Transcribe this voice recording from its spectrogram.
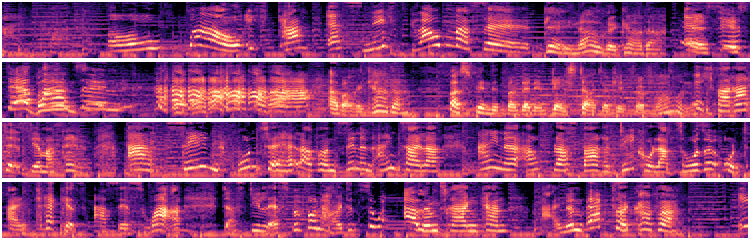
Oh, wow. Ich kann es nicht glauben, Marcel. Genau, Ricarda. Es ist der Wahnsinn. Aber Ricarda, was findet man denn im Gay Starter Kit für Frauen? Ich verrate es dir, Marcel. Ah, zehn bunte Heller von Sinnen Einteiler, eine aufblasbare Dekolatzhose und ein keckes Accessoire, das die Lesbe von heute zu allem tragen kann. Einen Werkzeugkoffer.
